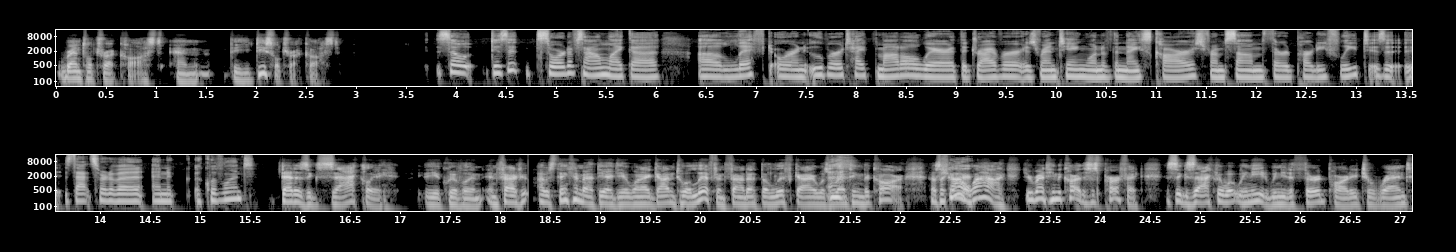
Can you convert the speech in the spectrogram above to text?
rental truck cost and the diesel truck cost. So, does it sort of sound like a a Lyft or an Uber type model where the driver is renting one of the nice cars from some third party fleet? Is it is that sort of a an equivalent? That is exactly the equivalent. In fact, I was thinking about the idea when I got into a Lyft and found out the Lyft guy was renting the car. I was like, oh, sure. oh, wow, you're renting the car. This is perfect. This is exactly what we need. We need a third party to rent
